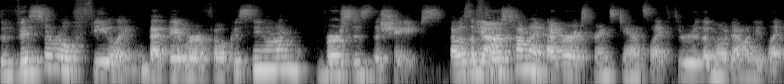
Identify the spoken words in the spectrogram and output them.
the visceral feeling that they were focusing on versus the shapes. That was the Yeah. first time I'd ever experienced dance like through the modality of like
